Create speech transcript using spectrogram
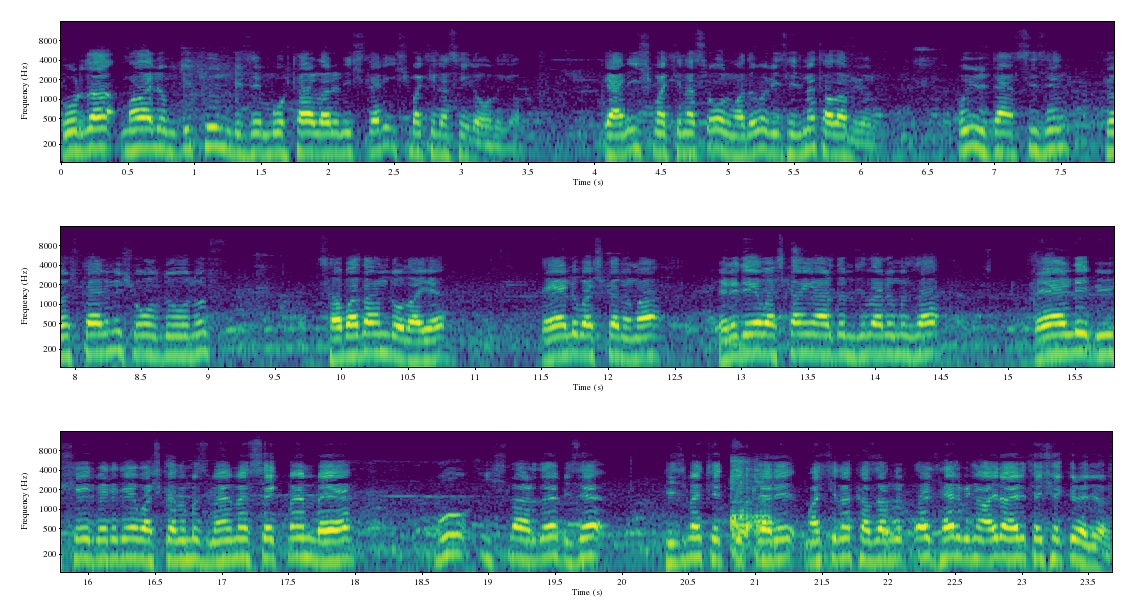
Burada malum bütün bizim muhtarların işleri iş makinesiyle oluyor. Yani iş makinesi olmadı mı biz hizmet alamıyoruz. Bu yüzden sizin göstermiş olduğunuz sabadan dolayı değerli başkanıma, belediye başkan yardımcılarımıza, değerli Büyükşehir Belediye Başkanımız Mehmet Sekmen Bey'e bu işlerde bize hizmet ettikleri, makine kazandıkları her birine ayrı ayrı teşekkür ediyoruz.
